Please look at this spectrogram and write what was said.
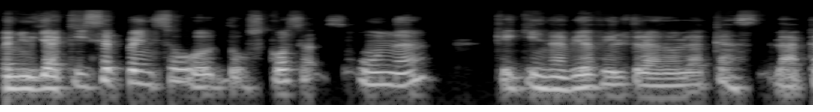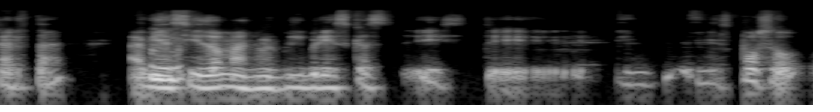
Bueno, y aquí se pensó dos cosas. Una, que quien había filtrado la, carta había sido Manuel Vibrescas, este, el, el esposo.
